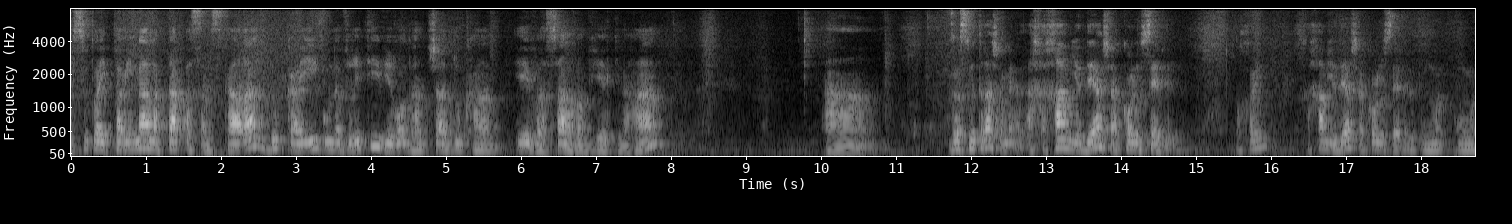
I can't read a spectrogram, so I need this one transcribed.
הסוטרה היא פרינמה טאפה סמסקרה, דוקה היא גונבריטי וירוד הצ'ה דוקה אווה סרווה וייקנאה. זו סוטרה שאומרת, החכם יודע שהכל הוא סבל, זוכרים? חכם יודע שהכל הוא סבל, הוא, הוא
